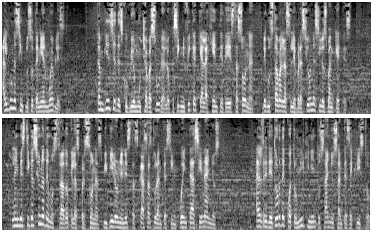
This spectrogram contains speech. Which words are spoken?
Algunas incluso tenían muebles, también se descubrió mucha basura, lo que significa que a la gente de esta zona le gustaban las celebraciones y los banquetes. La investigación ha demostrado que las personas vivieron en estas casas durante 50 a 100 años, alrededor de 4500 años antes de Cristo,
